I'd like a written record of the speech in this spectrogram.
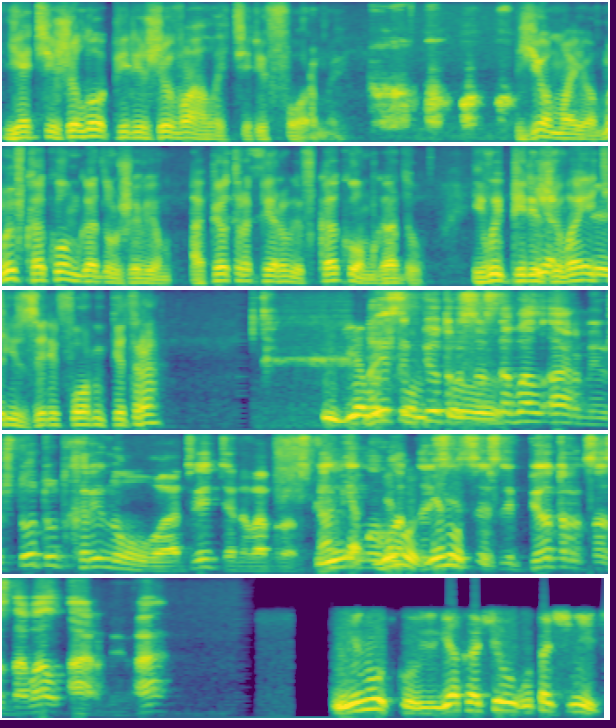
Я тяжело переживал эти реформы. Ё-моё, мы в каком году живем? А Петр Первый в каком году? И вы переживаете Нет, из-за реформ Петра? Дело Но если том, Петр что... создавал армию, что тут хренового? Ответьте на вопрос. Как Нет, я могу минут, относиться, минутку. если Петр создавал армию, а? Минутку, я хочу уточнить.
